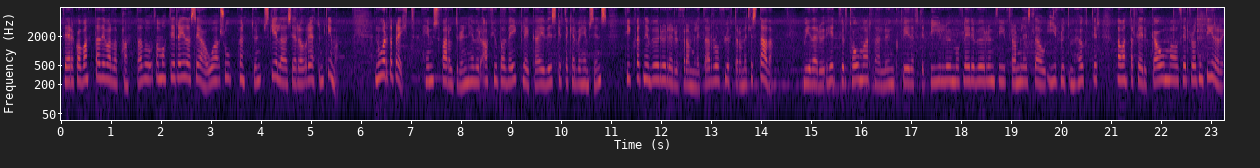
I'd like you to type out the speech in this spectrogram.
Þegar eitthvað vantaði var það pantað og það mótti reyða sig á að svo pöntun skilaði sér á réttum tíma. Nú er þetta breytt. Heimsfaraldurinn hefur afhjúpað veikleika í viðskiptakerfi heimsins því hvernig vörur eru framleitar og fluttar á milli staða. Við eru hillur tómar, það er laung byð eftir bílum og fleiri vörum því framleiðsla á íhlutum högtir, það vantar fleiri gáma og þeir rótin dýrari.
